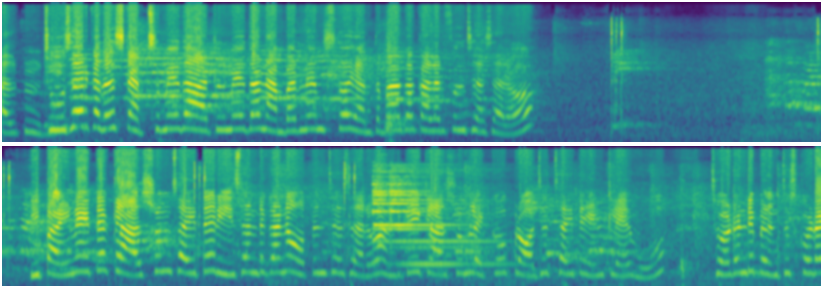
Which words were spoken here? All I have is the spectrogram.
వెళ్తుంది. చూసారు కదా స్టెప్స్ మీద ఆటల మీద నెంబర్ నేమ్స్తో ఎంత బాగా కలర్ఫుల్ చేశారో ఈ పైన అయితే క్లాస్ రూమ్స్ అయితే రీసెంట్గానే ఓపెన్ చేశారు. అందుకే ఈ క్లాస్ రూమ్లో ఎక్కువ ప్రాజెక్ట్స్ అయితే ఏంటి లేవు. చూడండి బెంచెస్ కూడా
